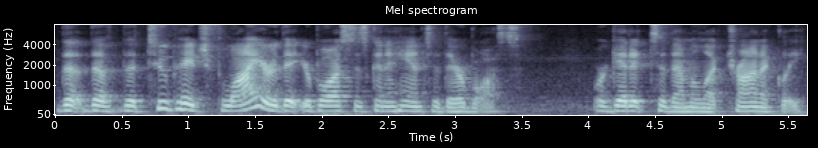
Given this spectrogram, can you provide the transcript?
the the, the two page flyer that your boss is going to hand to their boss or get it to them electronically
